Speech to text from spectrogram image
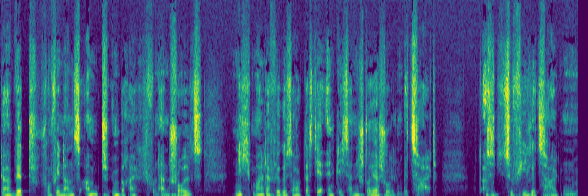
da wird vom Finanzamt im Bereich von Herrn Scholz nicht mal dafür gesorgt, dass der endlich seine Steuerschulden bezahlt. Also die zu viel gezahlten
